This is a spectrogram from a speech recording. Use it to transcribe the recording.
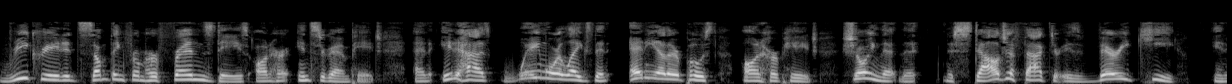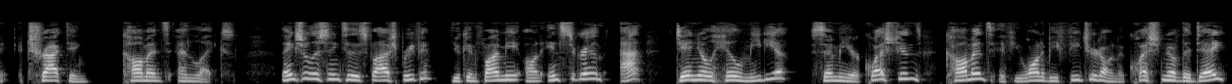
recreated something from her friends days on her Instagram page and it has way more likes than any other post on her page, showing that the nostalgia factor is very key in attracting comments, and likes. Thanks for listening to this flash briefing. You can find me on Instagram at Daniel Hill Media. Send me your questions, comments. If you want to be featured on the question of the day,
